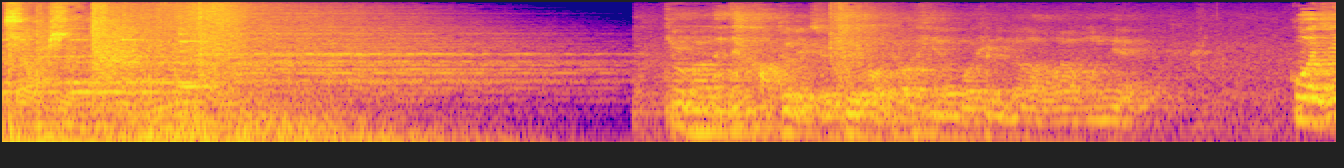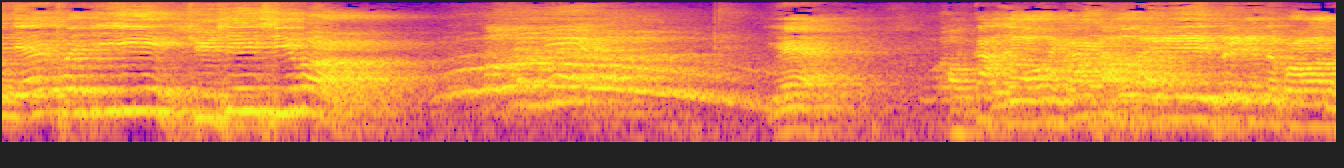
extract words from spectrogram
调频》。听众朋友，大家好，这里是最后调频，我是你们的老朋友。过新年穿新衣，娶新媳妇儿。耶！好尬，大家好，太尬了。我是 Second Brother。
